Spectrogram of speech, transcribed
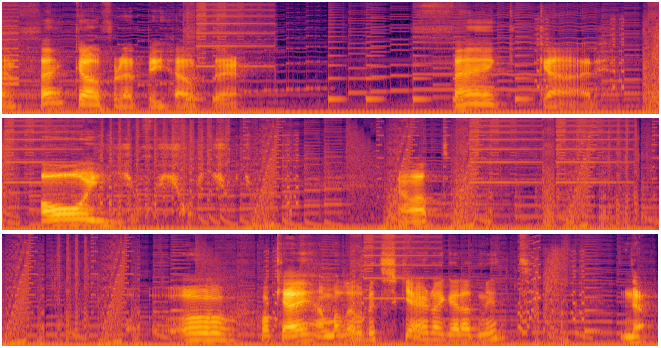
And thank God for that big health there. Thank God. Oh, you know what? Oh, okay, I'm a little bit scared, I gotta admit. No.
